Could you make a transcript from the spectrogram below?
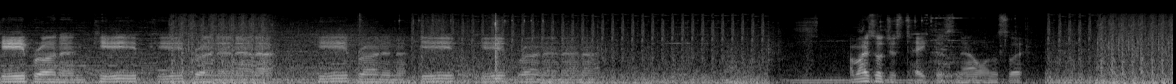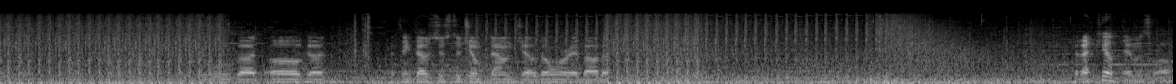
Keep running, keep, keep running, and I keep running, I keep, keep running, and I. I might as well just take this now, honestly. Oh god, oh god. I think that was just a jump down, Joe. Don't worry about it. Did I kill him as well?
